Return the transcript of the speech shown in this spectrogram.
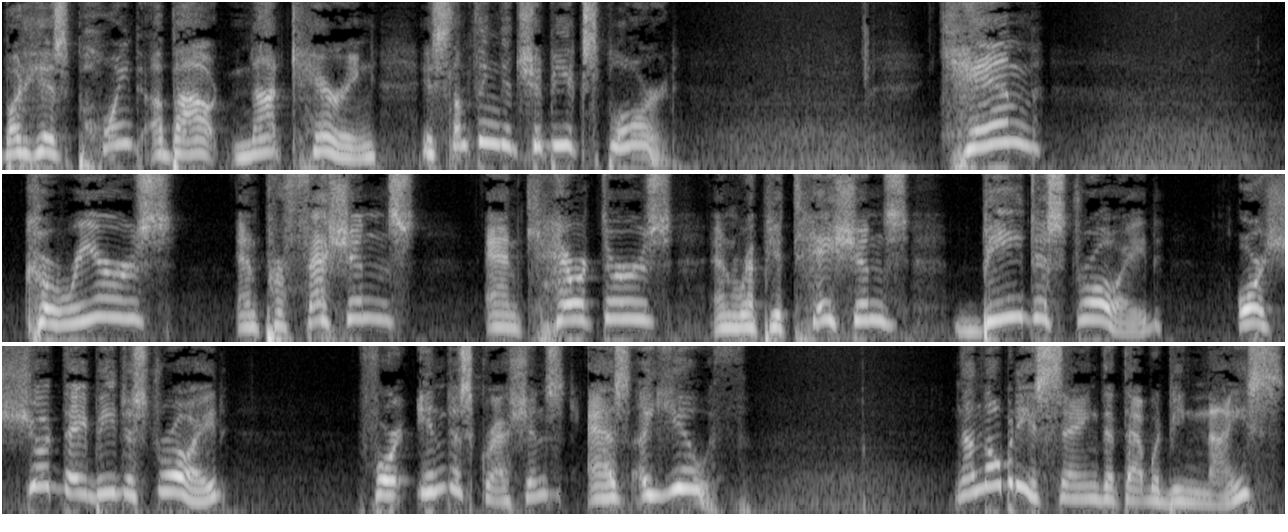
But his point about not caring is something that should be explored. Can careers and professions and characters and reputations be destroyed, or should they be destroyed for indiscretions as a youth? Now, nobody is saying that that would be nice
